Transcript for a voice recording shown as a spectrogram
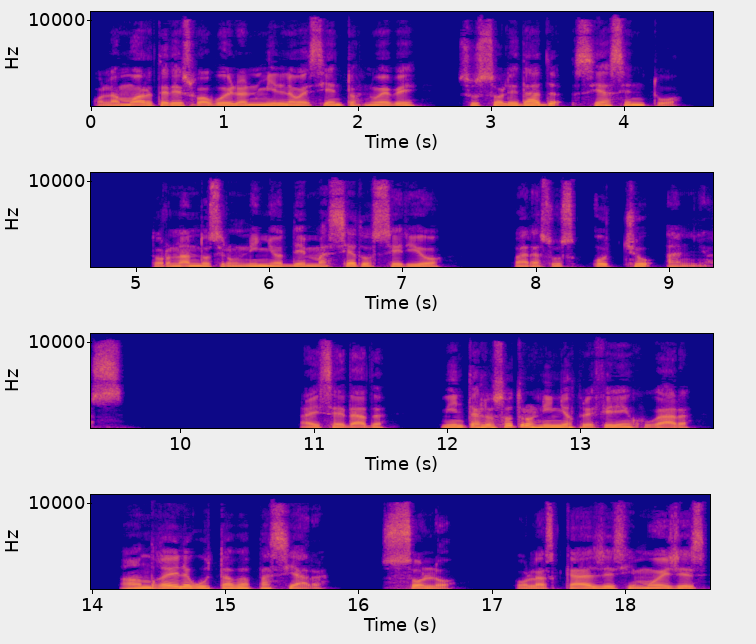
Con la muerte de su abuelo en 1909, su soledad se acentuó, tornándose un niño demasiado serio para sus ocho años. A esa edad, mientras los otros niños prefieren jugar, a André le gustaba pasear, solo, por las calles y muelles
